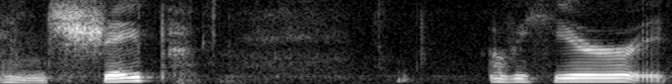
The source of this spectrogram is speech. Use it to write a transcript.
in shape. Over here, it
